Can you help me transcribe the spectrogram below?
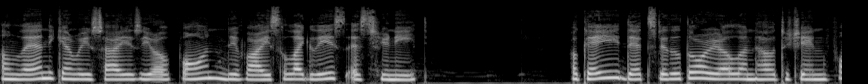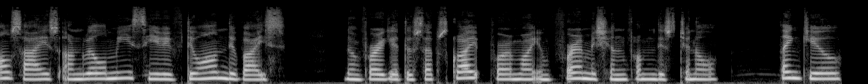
And then you can resize your phone device like this as you need. Okay, that's the tutorial on how to change font size on Realme C51 device. Don't forget to subscribe for more information from this channel. Thank you.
